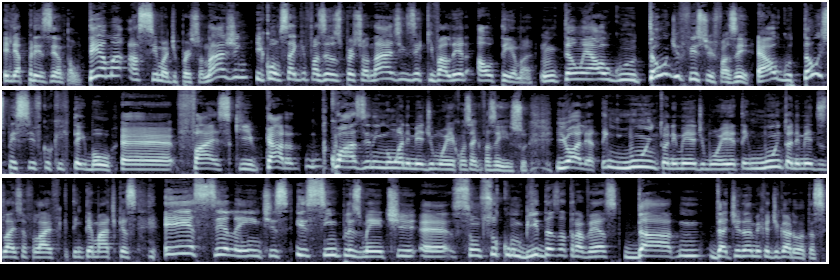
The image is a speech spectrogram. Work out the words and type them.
ele apresenta o tema acima de personagem e consegue fazer os personagens equivaler ao tema. Então, é algo tão difícil de fazer, é algo tão específico que Table é, faz que, cara, quase nenhum anime de moe consegue fazer isso. E olha, tem muito anime de moe, tem muito anime de Slice of Life que tem temáticas excelentes e simplesmente é, são sucumbidas através da, da dinâmica de garotas.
